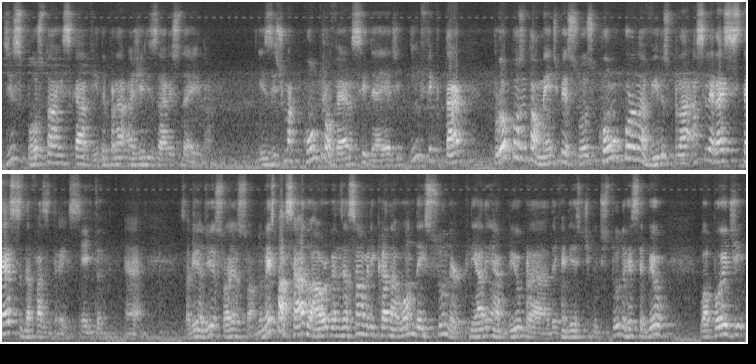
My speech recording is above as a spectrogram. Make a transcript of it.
disposto a arriscar a vida para agilizar isso daí. Não? Existe uma controversa ideia de infectar propositalmente pessoas com o coronavírus para acelerar esses testes da fase 3. Eita. É. Sabiam disso? Olha só. No mês passado, a organização americana One Day Sooner, criada em abril para defender esse tipo de estudo, recebeu o apoio de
